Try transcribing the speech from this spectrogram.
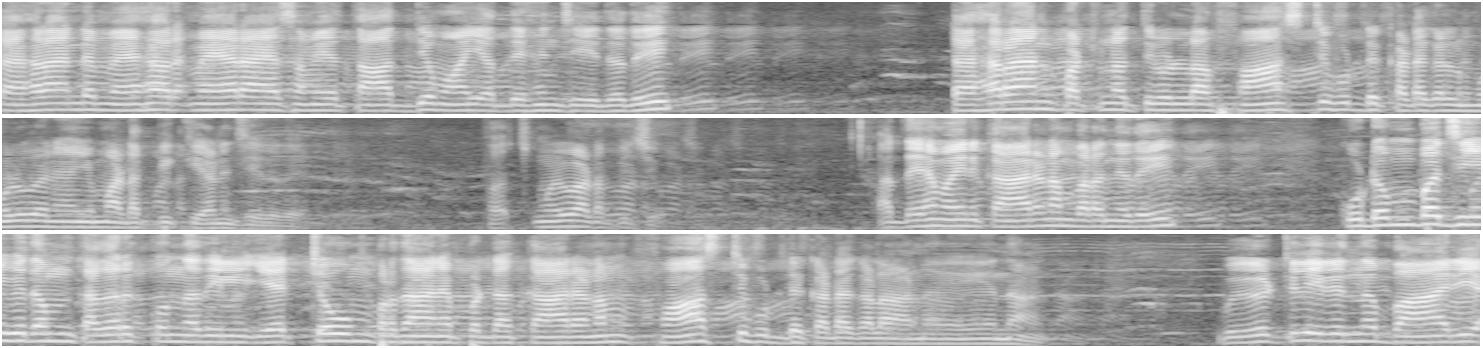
ടെഹ്റാന്റെ മേഹർ മേയറായ സമയത്ത് ആദ്യമായി അദ്ദേഹം ചെയ്തത് ടെഹ്റാൻ പട്ടണത്തിലുള്ള ഫാസ്റ്റ് ഫുഡ് കടകൾ മുഴുവനായും അടപ്പിക്കുകയാണ് ചെയ്തത്. മുഴുവൻ അടപ്പിച്ചു. അദ്ദേഹം അതിന് കാരണം പറഞ്ഞത് കുടുംബജീവിതം തകർക്കുന്നതിൽ ഏറ്റവും പ്രധാനപ്പെട്ട കാരണം ഫാസ്റ്റ് ഫുഡ് കടകളാണ് എന്നാണ്. വീട്ടിലിരുന്ന് ഭാര്യ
